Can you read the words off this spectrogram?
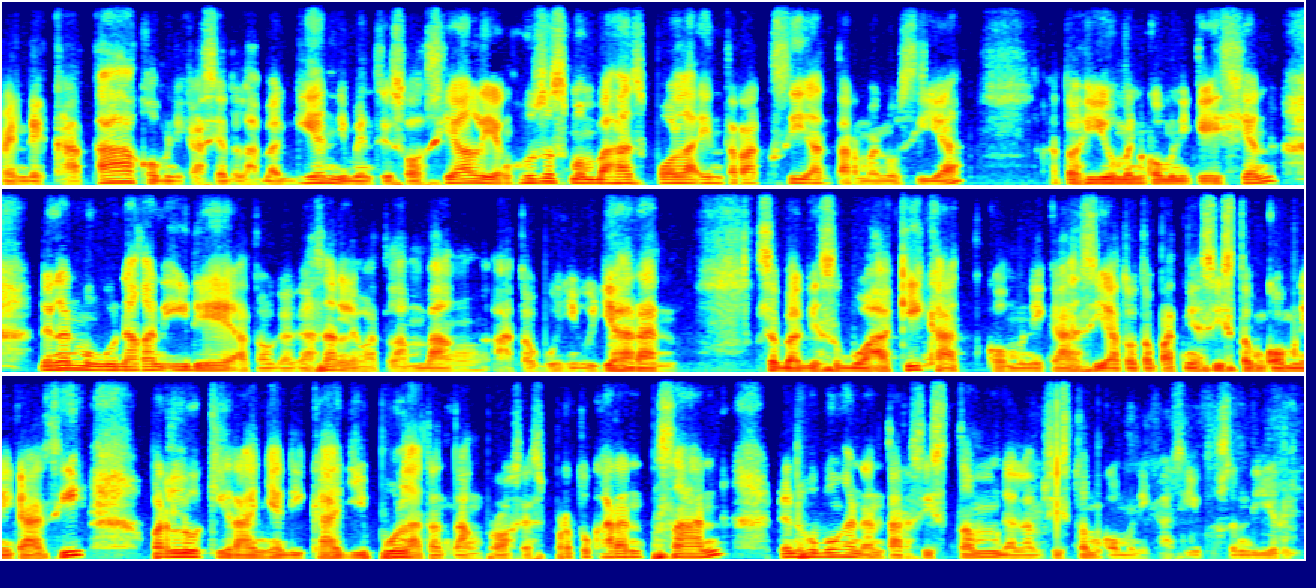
Pendek kata, komunikasi adalah bagian dimensi sosial yang khusus membahas pola interaksi antar manusia atau human communication dengan menggunakan ide atau gagasan lewat lambang atau bunyi ujaran. Sebagai sebuah hakikat, komunikasi atau tepatnya sistem komunikasi perlu kiranya dikaji pula tentang proses pertukaran pesan dan hubungan antar sistem dalam sistem komunikasi itu sendiri.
